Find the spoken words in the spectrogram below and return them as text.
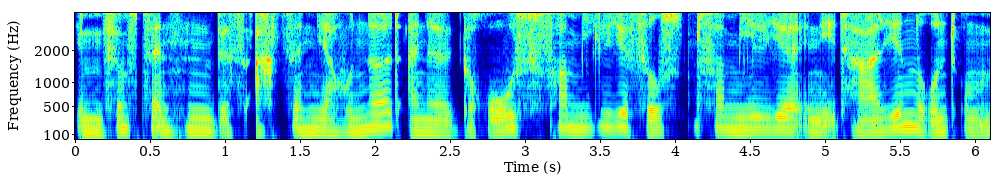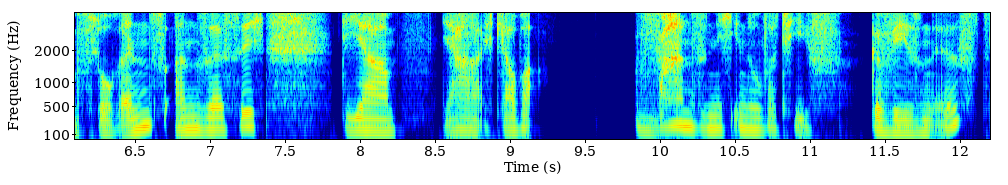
im 15. bis 18. Jahrhundert, eine Großfamilie, Fürstenfamilie in Italien, rund um Florenz ansässig, die ja, ja, ich glaube, wahnsinnig innovativ gewesen ist,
